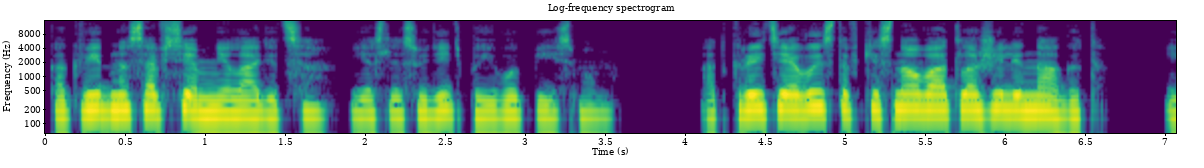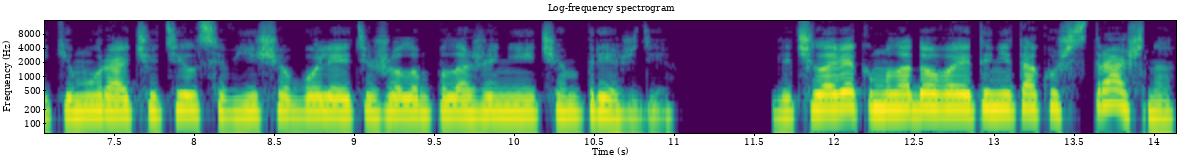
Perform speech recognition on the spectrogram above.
«Как видно, совсем не ладится, если судить по его письмам. Открытие выставки снова отложили на год, и Кимура очутился в еще более тяжелом положении, чем прежде. Для человека молодого это не так уж страшно,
